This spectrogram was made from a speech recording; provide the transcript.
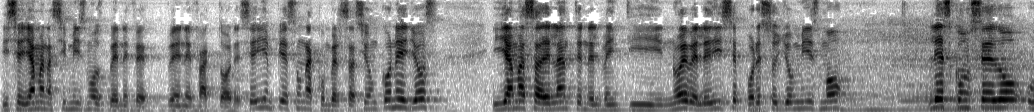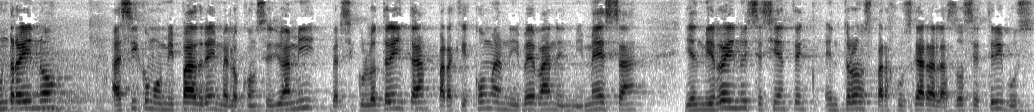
y se llaman a sí mismos benefactores. Y ahí empieza una conversación con ellos y ya más adelante en el 29 le dice, por eso yo mismo les concedo un reino, así como mi Padre me lo concedió a mí, versículo 30, para que coman y beban en mi mesa y en mi reino y se sienten en tronos para juzgar a las doce tribus.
